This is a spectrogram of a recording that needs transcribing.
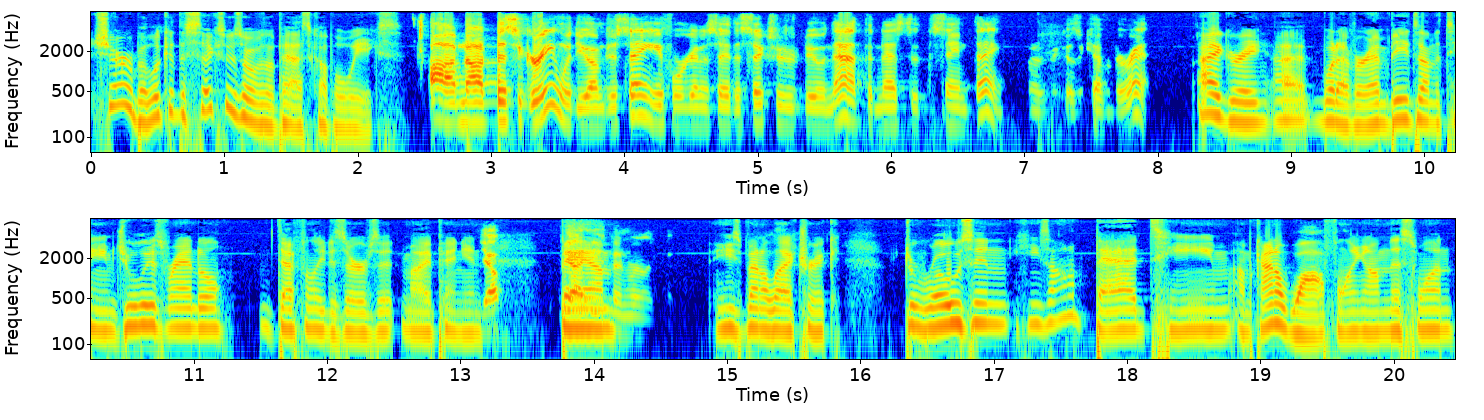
Sure, but look at the Sixers over the past couple weeks. I'm not disagreeing with you. I'm just saying if we're going to say the Sixers are doing that, the Nets did the same thing. It was because of Kevin Durant. I agree. Uh, whatever. Embiid's on the team. Julius Randle definitely deserves it, in my opinion. Yep. Bam. Yeah, he's been really He's been electric. DeRozan, he's on a bad team. I'm kind of waffling on this one.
